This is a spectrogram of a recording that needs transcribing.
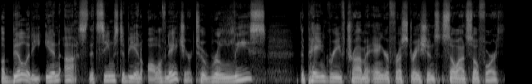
ability in us that seems to be in all of nature to release the pain, grief, trauma, anger, frustrations, so on and so forth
